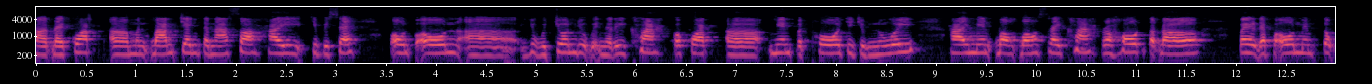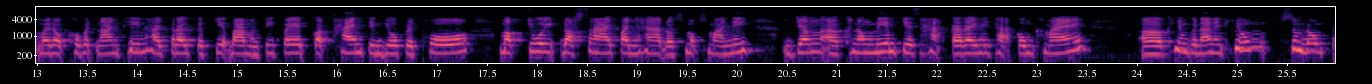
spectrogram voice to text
អឺដែលគាត់អឺមិនបានចេញតាណាសោះហើយជាពិសេសបងប្អូនអឺយុវជនយុវនារីខ្លះក៏គាត់អឺមានពធជាជំនួយ ហើយមានបងបងស្រីខ្លះរហូតទៅដល់ ពេលដែលប្អូនមានផ្ទុកមេរោគ COVID-19 ហើយត្រូវទៅព្យាបាលមន្ទីរពេទ្យគាត់ថែមទាំងយកព្រះធម៌មកជួយដោះស្រាយបញ្ហាដ៏ស្មុគស្មាញនេះអញ្ចឹងអឺក្នុងនាមជាសហការីនៃសហគមន៍ខ្មែរអឺខ្ញុំកណានៃខ្ញុំសំណូមព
